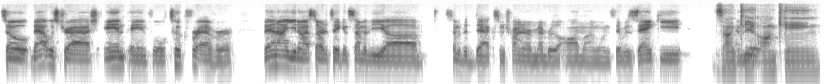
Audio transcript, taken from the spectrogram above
So that was trash and painful. Took forever. Then I, you know, I started taking some of the uh, some of the decks. I'm trying to remember the online ones. There was Zanki, Zanki AnKing.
